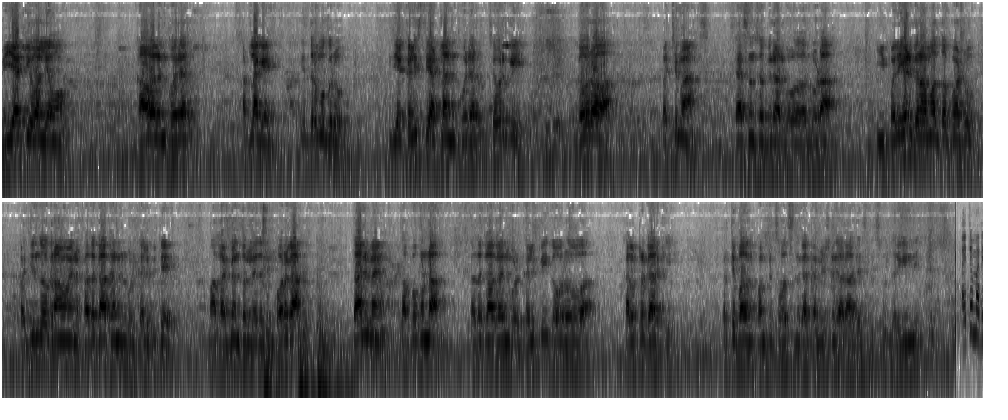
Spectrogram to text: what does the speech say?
మెజార్టీ వాళ్ళేమో కావాలని కోరారు. అట్లాగే ఇద్దరు ముగ్గురు ఇది కలిస్తే అట్లా అని కోరారు. చివరికి గౌరవ పశ్చిమ శాసనసభ్యురాలు వారు కూడా ఈ పదిహేడు గ్రామాలతో పాటు పద్దెనిమిదో గ్రామమైన పెదకాకాని కూడా కలిపితే మాకు అభ్యంతరం లేదని కోరగా దాన్ని మేము తప్పకుండా పెదకాకాని కూడా కలిపి గౌరవ కలెక్టర్ గారికి ప్రతిపాదన పంపించవలసిందిగా కమిషన్ గారు ఆదేశించడం జరిగింది. అయితే మరి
